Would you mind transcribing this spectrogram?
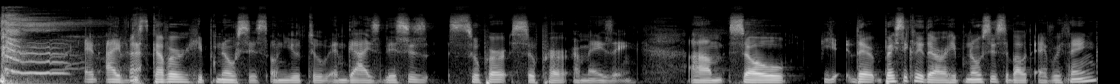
and I've discovered hypnosis on YouTube. And guys, this is super, super amazing. Um, so there, basically, there are hypnosis about everything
